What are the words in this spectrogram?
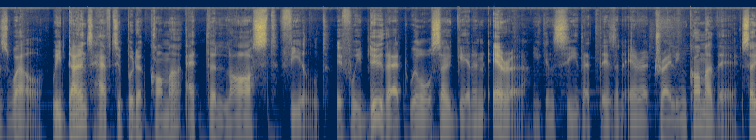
as well. We don't have to put a comma at the last field. If we do that, we'll also get an error. You can see that there's an error trailing comma there. So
